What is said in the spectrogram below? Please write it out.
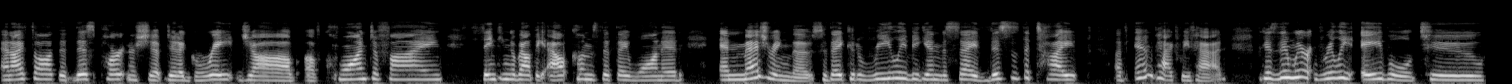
And I thought that this partnership did a great job of quantifying, thinking about the outcomes that they wanted, and measuring those so they could really begin to say, this is the type of impact we've had because then we're really able to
